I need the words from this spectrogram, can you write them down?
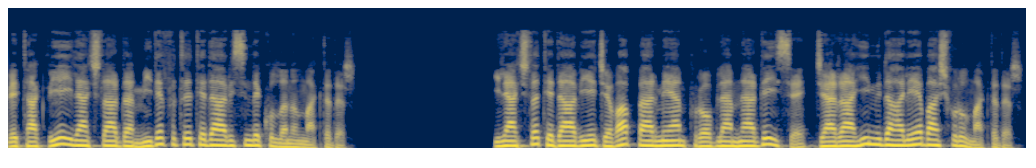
ve takviye ilaçlar da mide fıtığı tedavisinde kullanılmaktadır. İlaçla tedaviye cevap vermeyen problemlerde ise cerrahi müdahaleye başvurulmaktadır.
